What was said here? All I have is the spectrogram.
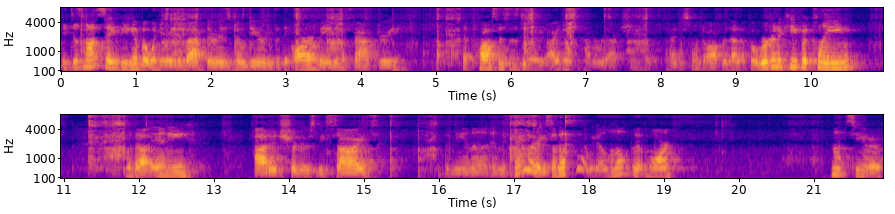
It does not say vegan, but when you read the back, there is no dairy, but they are made in a factory that processes dairy. I don't have a reaction, but I just wanted to offer that up. But we're going to keep it clean without any added sugars besides the banana and the cranberry. So that's it. We got a little bit more nuts here.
